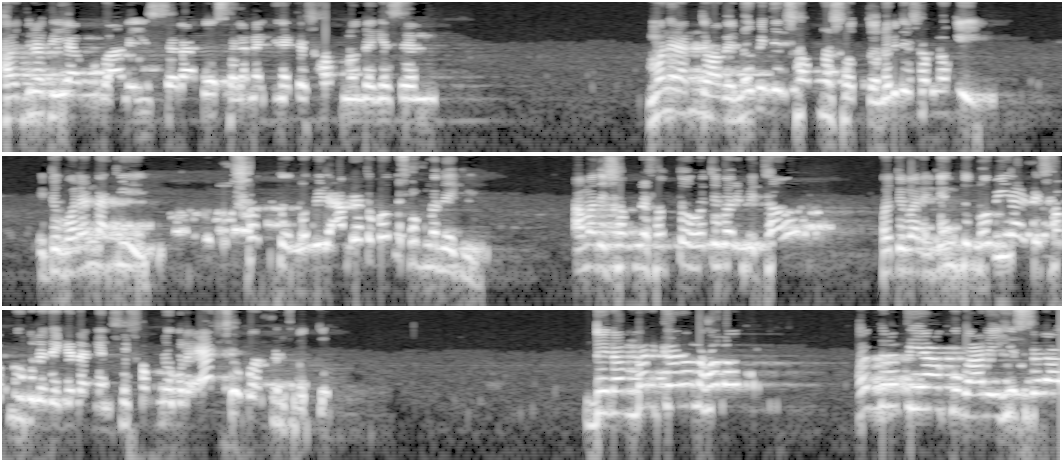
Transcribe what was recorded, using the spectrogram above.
হজরত ইয়াকুব আলাইসালাম একদিন একটা স্বপ্ন দেখেছেন। মনে রাখতে হবে নবীদের স্বপ্ন সত্য। নবীদের স্বপ্ন কি? একটু বলেন না কি? সত্য। নবীর আমরা তো কত স্বপ্ন দেখি। আমাদের স্বপ্ন সত্য হতে পারে মিথ্যাও হতে পারে, কিন্তু নবীরা যে স্বপ্নগুলো দেখে থাকেন, সেই স্বপ্নগুলো একশো পার্সেন্ট সত্য। দুই নম্বর কারণ হলো হজরত ইয়াকুব আলাইহিসসালাম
